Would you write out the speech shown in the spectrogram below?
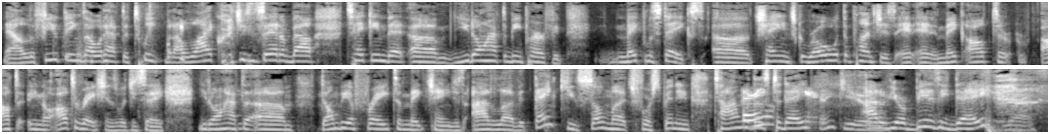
Now, a few things I would have to tweak, but I like what you said about taking that, um, you don't have to be perfect. Make mistakes, uh, change, roll with the punches and, and make alter, alter, you know, alterations, what you say. You don't have to, um, don't be afraid to make changes. I love it. Thank you so much for spending time with us today. you. Thank you. Out of your busy day. Yes.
